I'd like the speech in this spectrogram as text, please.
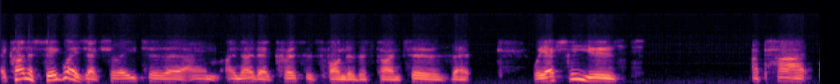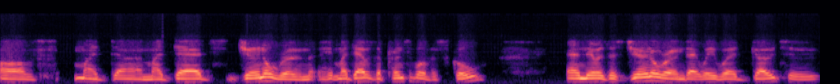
it kind of segues actually to the. Um, I know that Chris is fond of this time too. Is that we actually used a part of my uh, my dad's journal room. My dad was the principal of a school, and there was this journal room that we would go to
